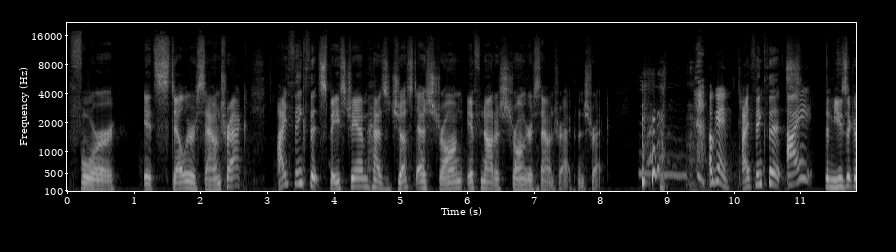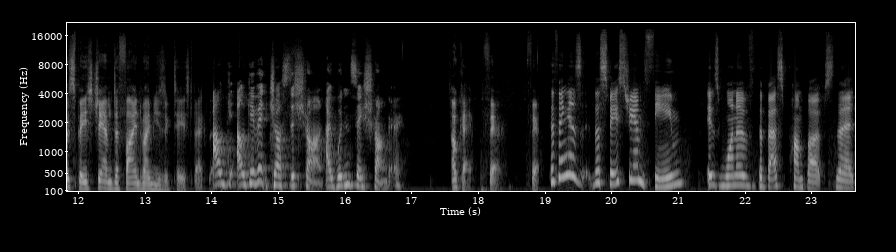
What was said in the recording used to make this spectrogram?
for its stellar soundtrack. I think that Space Jam has just as strong, if not a stronger soundtrack than Shrek. okay. I think that I- the music of Space Jam defined my music taste back then. I'll I'll give it just as strong. I wouldn't say stronger. okay, fair, fair. The thing is, the Space Jam theme is one of the best pump ups that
